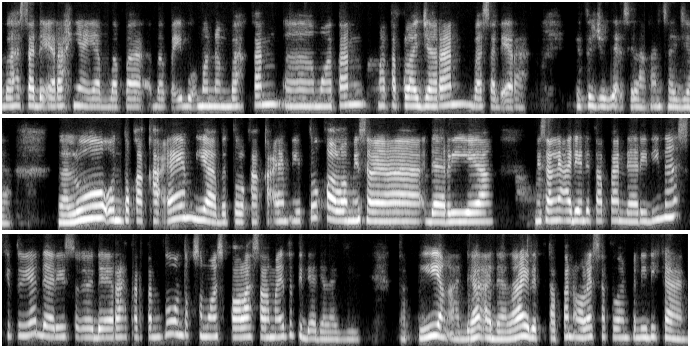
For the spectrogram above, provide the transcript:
bahasa daerahnya ya Bapak Bapak Ibu menambahkan uh, muatan mata pelajaran bahasa daerah. Itu juga silakan saja. Lalu untuk KKM ya betul KKM itu kalau misalnya dari yang misalnya ada yang ditetapkan dari dinas gitu ya dari daerah tertentu untuk semua sekolah sama itu tidak ada lagi. Tapi yang ada adalah yang ditetapkan oleh satuan pendidikan.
